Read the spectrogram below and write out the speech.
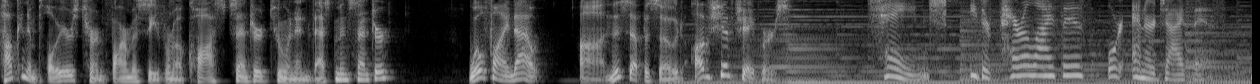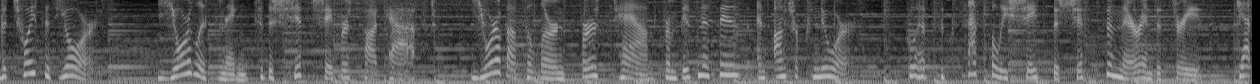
How can employers turn pharmacy from a cost center to an investment center? We'll find out on this episode of Shift Shapers. Change either paralyzes or energizes. The choice is yours. You're listening to the Shift Shapers podcast. You're about to learn firsthand from businesses and entrepreneurs who have successfully shaped the shifts in their industries. Get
